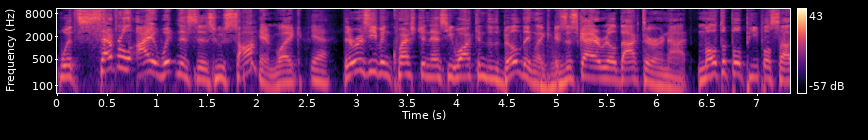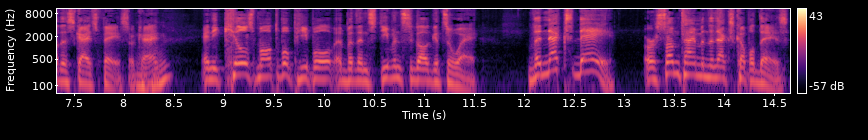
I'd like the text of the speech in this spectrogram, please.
with several eyewitnesses who saw him. Like, Yeah. there was even question as he walked into the building, like, is this guy a real doctor or not? Multiple people saw this guy's face, okay? And he kills multiple people, but then Steven Seagal gets away. The next day, or sometime in the next couple days,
